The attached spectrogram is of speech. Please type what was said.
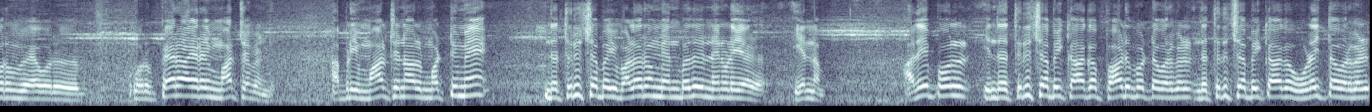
ஒரு ஒரு ஒரு பேராயரை மாற்ற வேண்டும். அப்படி மாற்றினால் மட்டுமே இந்த திருச்சபை வளரும் என்பது என்னுடைய எண்ணம். அதேபோல் இந்த திருச்சபைக்காக பாடுபட்டவர்கள் இந்த திருச்சபைக்காக உழைத்தவர்கள்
